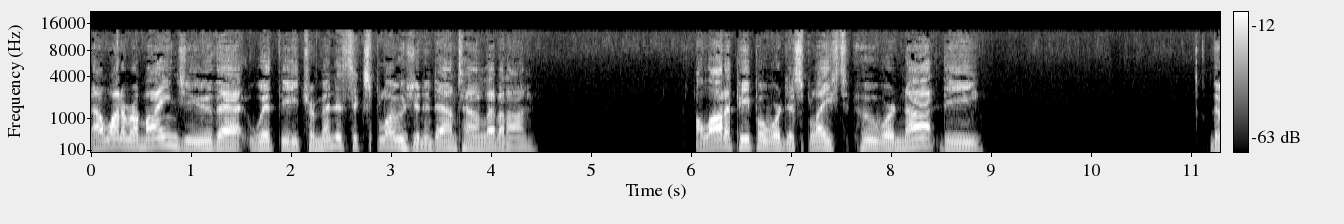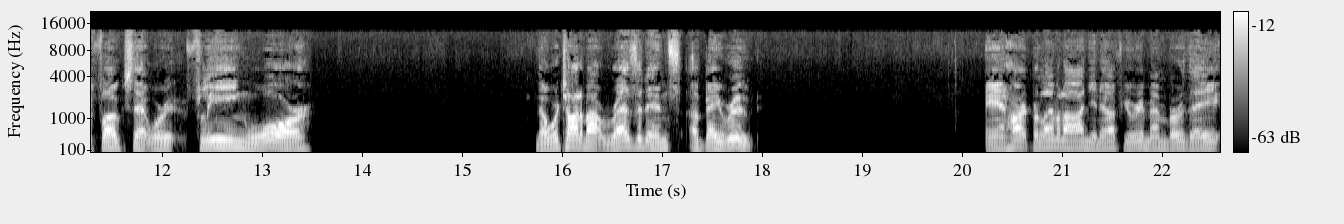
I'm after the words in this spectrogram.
Now, I want to remind you that with the tremendous explosion in downtown Lebanon, a lot of people were displaced who were not the the folks that were fleeing war. No, we're talking about residents of Beirut. And Heart for Lebanon, you know, if you remember, they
